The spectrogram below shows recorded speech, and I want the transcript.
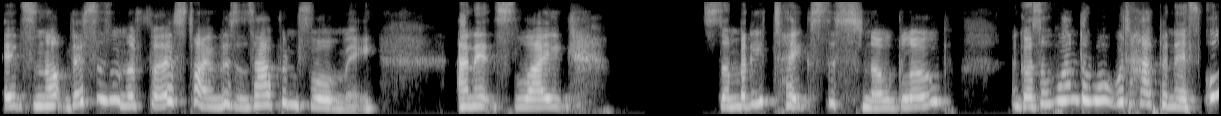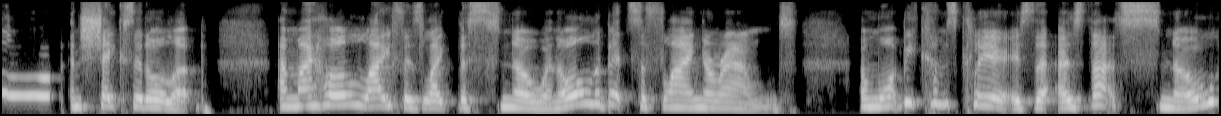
it's not, this isn't the first time this has happened for me. And it's like somebody takes the snow globe and goes, I wonder what would happen if, ooh, and shakes it all up. And my whole life is like the snow and all the bits are flying around. And what becomes clear is that as that snow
